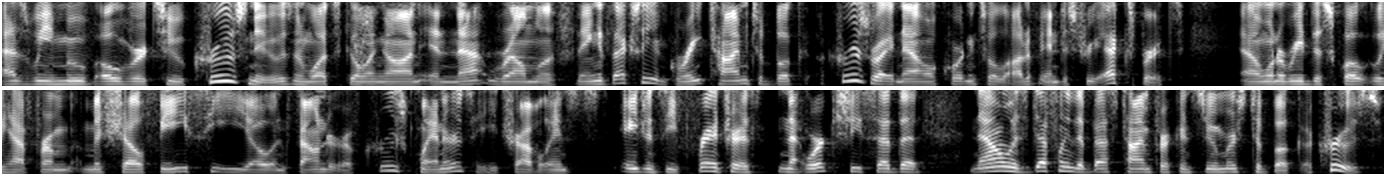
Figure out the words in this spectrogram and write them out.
as we move over to cruise news and what's going on in that realm of things, it's actually a great time to book a cruise right now, according to a lot of industry experts. And I want to read this quote we have from Michelle Fee, CEO and founder of Cruise Planners, a travel agency franchise network. She said that now is definitely the best time for consumers to book a cruise.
